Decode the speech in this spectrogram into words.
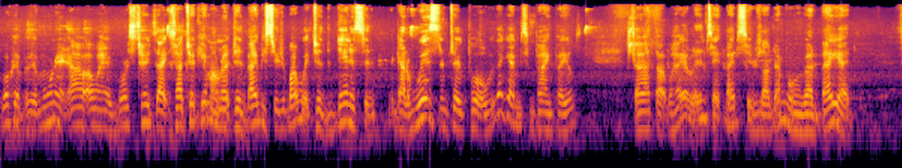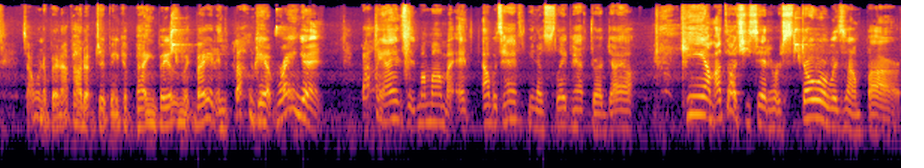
Woke up in the morning and I, oh, I had worse toothache. So I took him on up to the babysitter. Well, I went to the dentist and got a wisdom tooth pulled. They gave me some pain pills. So I thought, well, hell, let them babysitter's all done. I'm going to go to bed. So I went up there and I piled up two pink pain pills and went to bed. And the phone kept ringing. Finally, I answered my mama, and I was half, you know, asleep, half drugged out. Kim, I thought she said her store was on fire.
